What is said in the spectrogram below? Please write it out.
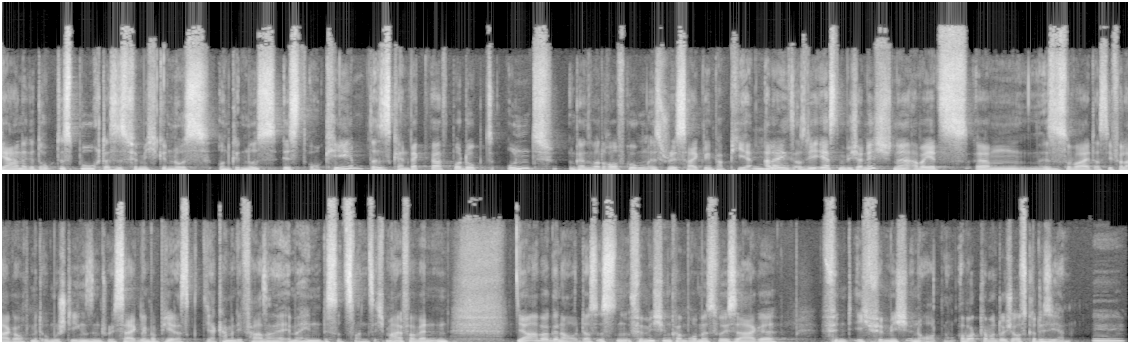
gerne gedrucktes Buch, das ist für mich Genuss. Und Genuss ist okay, das ist kein Wegwerfprodukt und, du kannst mal drauf gucken, ist Recyclingpapier. Mhm. Allerdings, also die ersten Bücher nicht, ne? aber jetzt ähm, ist es soweit, dass die Verlage auch mit umgestiegen sind. Recyclingpapier, das ja, kann man die Fasern ja immerhin bis zu 20 Mal verwenden. Ja, aber genau, das ist für mich ein Kompromiss, wo ich sage, finde ich für mich in Ordnung. Aber kann man durchaus kritisieren. Mhm.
